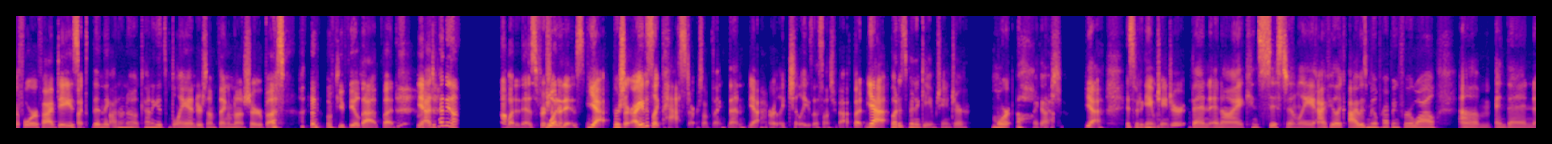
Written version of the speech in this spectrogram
for four or five days. But then they, I don't know, it kind of gets bland or something. I'm not sure, but I don't know if you feel that. But yeah, depending on what it is for sure. What it is. Yeah, for sure. I, if it's like pasta or something, then yeah, or like chilies. that's not too bad. But yeah, but it's been a game changer more oh, oh my gosh yeah. Yeah it's been a game mm-hmm. changer ben and i consistently i feel like i was meal prepping for a while um and then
